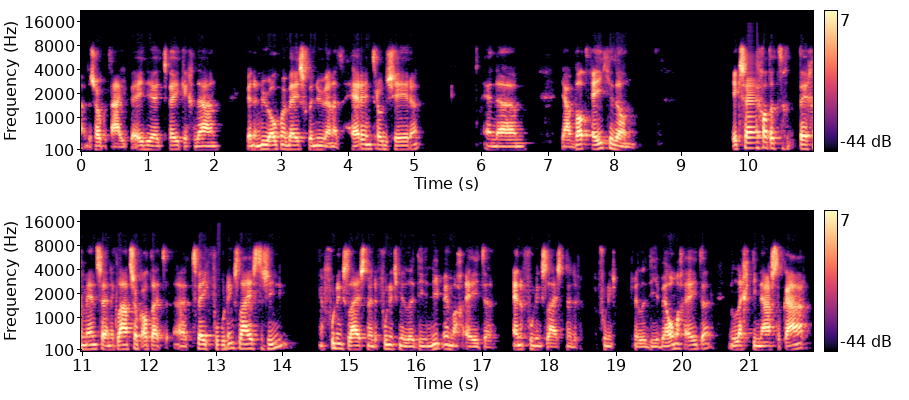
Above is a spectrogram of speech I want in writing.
Nou, dus ook het AIP-dieet twee keer gedaan. Ik ben er nu ook mee bezig, ik ben nu aan het herintroduceren. En ehm, ja, wat eet je dan? Ik zeg altijd tegen mensen, en ik laat ze ook altijd uh, twee voedingslijsten zien. Een voedingslijst met de voedingsmiddelen die je niet meer mag eten. En een voedingslijst met de voedingsmiddelen die je wel mag eten. En dan leg ik die naast elkaar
